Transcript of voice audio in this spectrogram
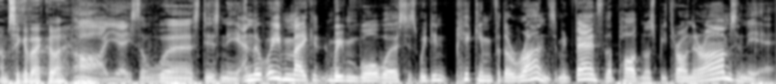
I'm sick of that guy. Oh yeah, he's the worst, isn't he? And that we even make it even more worse is we didn't pick him for the runs. I mean, fans of the pod must be throwing their arms in the air.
